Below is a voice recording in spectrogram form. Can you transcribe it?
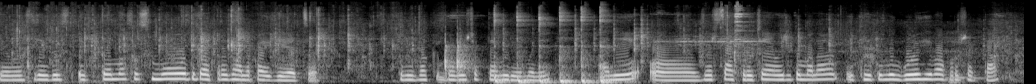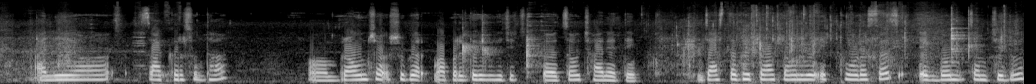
व्यवस्थित एकदम असं स्मूथ बॅटर झालं पाहिजे याचं. तुम्ही बघ बघू शकता व्हिडिओमध्ये. आणि जर साखरेच्या ऐवजी तुम्हाला इथे तुम्ही गुळही वापरू शकता. आणि साखरसुद्धा ब्राऊन श शुगर वापरली तरी ह्याची चव छान येते. जास्त घट्ट वाटलं म्हणून मी एक थोडंसंच एक दोन चमचे दूध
